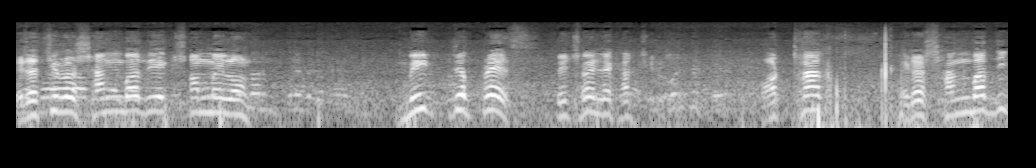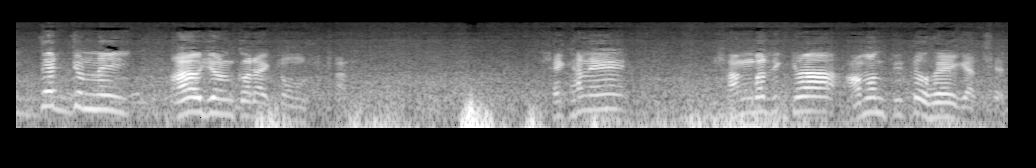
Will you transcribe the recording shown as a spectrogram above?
এটা ছিল সাংবাদিক সম্মেলন মিট দ্য প্রেস পেছনে লেখা ছিল। অর্থাৎ এটা সাংবাদিকদের জন্যই আয়োজন করা একটা অনুষ্ঠান। সেখানে সাংবাদিকরা আমন্ত্রিত হয়ে গেছেন।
